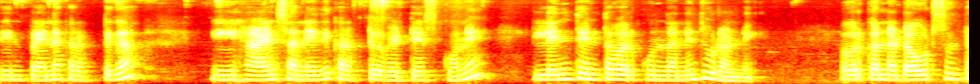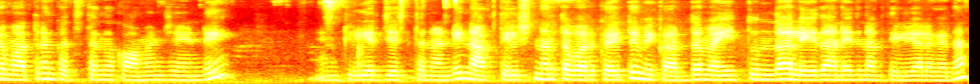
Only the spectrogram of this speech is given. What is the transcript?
దీనిపైన కరెక్ట్గా ఈ హ్యాండ్స్ అనేది కరెక్ట్గా పెట్టేసుకొని లెంత్ ఎంతవరకు ఉందని చూడండి. ఎవరికన్నా డౌట్స్ ఉంటే మాత్రం ఖచ్చితంగా కామెంట్ చేయండి. నేను క్లియర్ చేస్తానండి. నాకు తెలిసినంత వరకు అయితే మీకు అర్థమవుతుందా లేదా అనేది నాకు తెలియాలి కదా.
